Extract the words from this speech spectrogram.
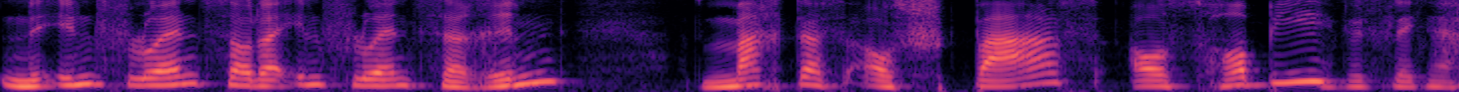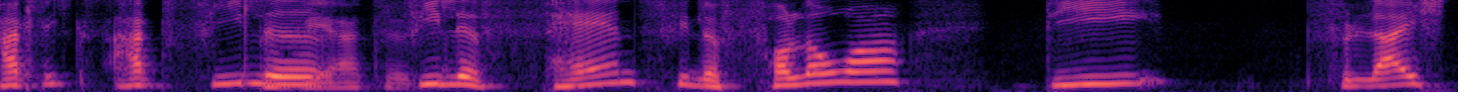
eine Influencer oder Influencerin macht das aus Spaß, aus Hobby, hat, hat viele, bewertet. viele Fans, viele Follower, die vielleicht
